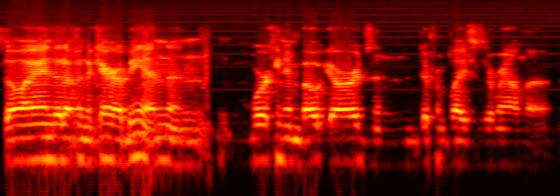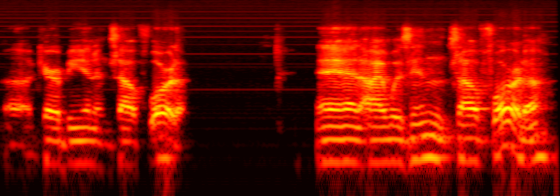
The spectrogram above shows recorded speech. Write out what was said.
so I ended up in the Caribbean and working in boat yards different places around the uh, Caribbean and South Florida. And I was in South Florida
